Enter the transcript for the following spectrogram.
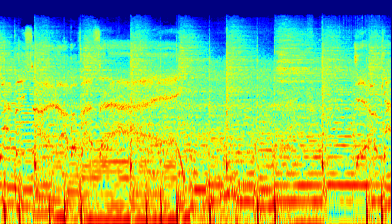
You got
